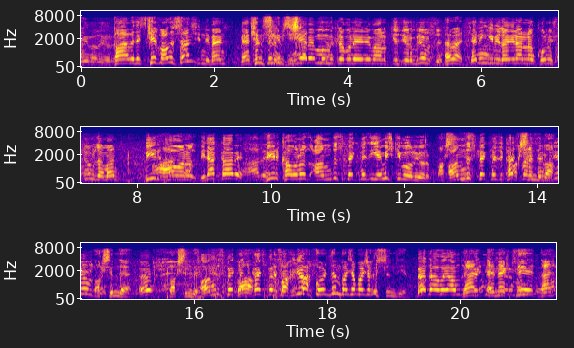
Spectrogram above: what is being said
Keyif alıyorum. Kahvede keyif alırsan Bak şimdi ben ben Kimse kimse Niye ben bu mikrofonu elime alıp geziyorum biliyor musun? Evet. Senin gibi dayılarla konuştuğum zaman bir Abi kavanoz, bak. bir dakika abi, Abi. bir kavanoz andız pekmezi yemiş gibi oluyorum. Bak şimdi. andız pekmezi kaç bak para şimdi sen bak. biliyor musun? Bak şimdi. He? Bak şimdi. Andız pekmezi Bak, kaç para sen bak, biliyor bak, musun? gördün mü bacak bacak üstündeyim. Bedavaya andız Ben pekmezi emekli, yiyorum ben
